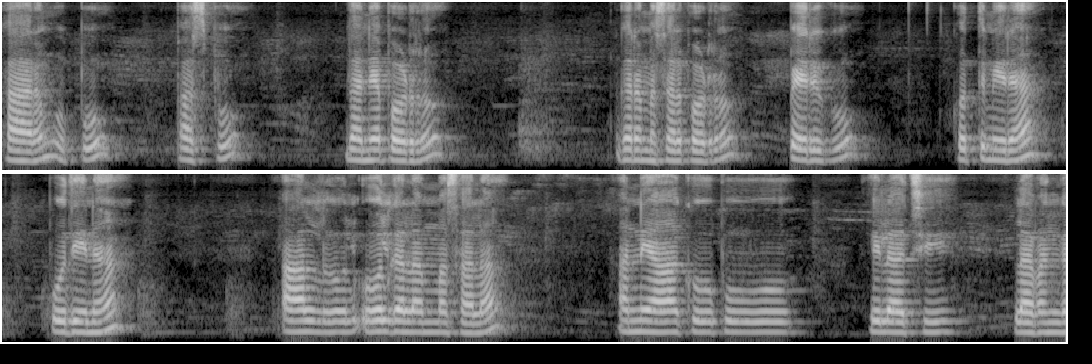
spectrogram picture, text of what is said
కారం ఉప్పు పసుపు ధనియా పౌడరు గరం మసాలా పౌడరు పెరుగు కొత్తిమీర పుదీనా ఆల్ హోల్ గలం మసాలా అన్ని ఆకు పువ్వు ఇలాచి లవంగ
